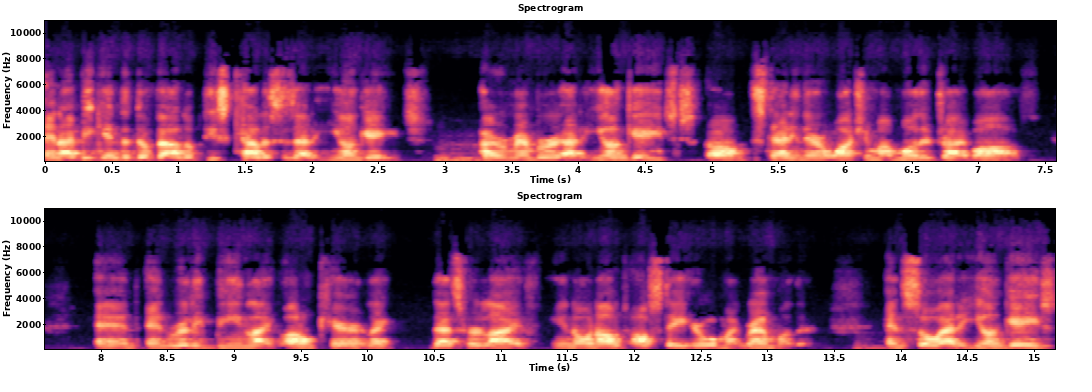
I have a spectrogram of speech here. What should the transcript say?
And I began to develop these calluses at a young age. Mm-hmm. I remember at a young age, um, standing there watching my mother drive off, and and really being like, I don't care, like that's her life, you know, and I'll I'll stay here with my grandmother. Mm-hmm. And so at a young age,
